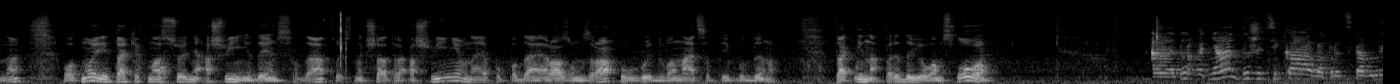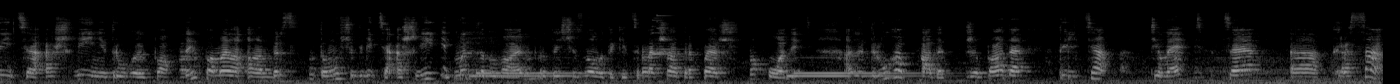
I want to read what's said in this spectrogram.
Да. От, ну і так як у нас сьогодні Ашвіні дивимося, да, тобто Накшатра Ашвіні в неї попадає разом з Раху в 12-й будинок. Так, Інна, передаю вам слово. Е, Доброго дня, дуже цікава представниця Ашвіні другої пади Памела Андерс. Тому що дивіться, Ашвіні ми не забуваємо про те, що знову таки це накшатра перш проходить, але друга пада це вже пада тильця. Тілець це е, краса.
